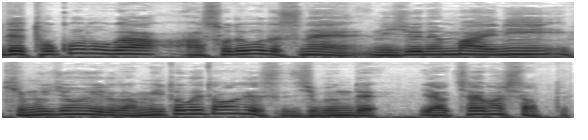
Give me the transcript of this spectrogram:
でところがそれをですね20年前に金正日が認めたわけです。自分でやっちゃいましたって。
